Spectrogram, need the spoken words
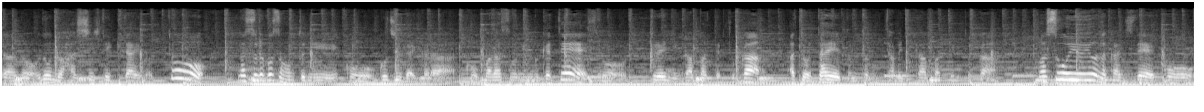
うあのどんどん発信していきたいのとまあ、それこそ本当にこう50代からこうマラソンに向けてそのトレーニング頑張ったりとかあとはダイエットのために頑張ったりとか、まあ、そういうような感じでこ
